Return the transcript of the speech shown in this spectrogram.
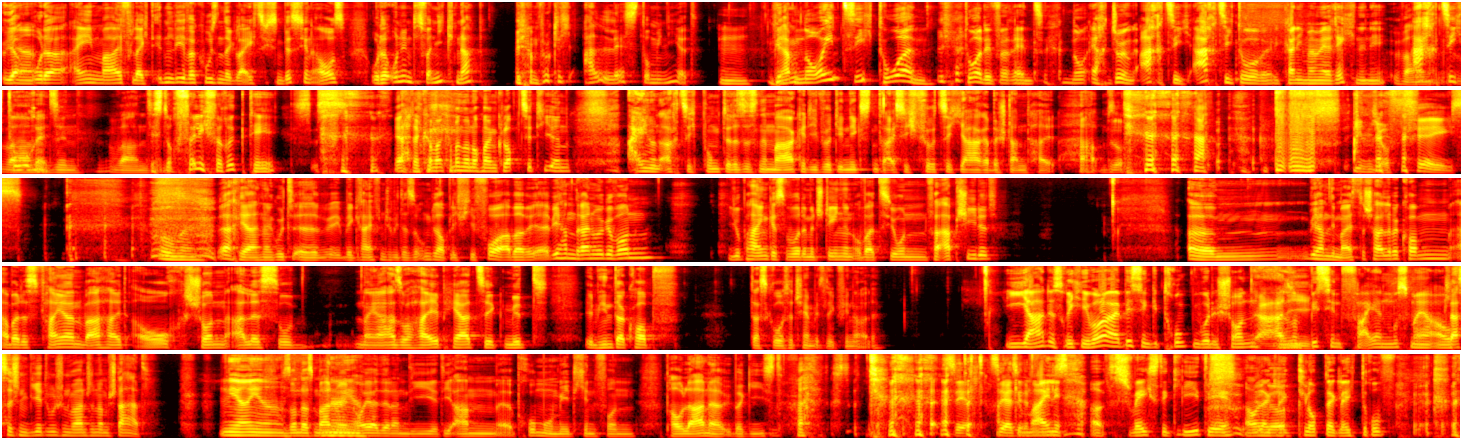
Ja, Ja. oder einmal vielleicht in Leverkusen, da gleicht sich ein bisschen aus. Oder unten, das war nie knapp. Wir haben wirklich alles dominiert. Mhm. Wir Mit haben- 90 Toren. Tordifferenz. No, ach, Entschuldigung, 80. 80 Tore. Ich kann nicht mal mehr rechnen, ey. Wahn- 80 Tore. Wahnsinn. Wahnsinn. Das ist doch völlig verrückt, hey. Ist, ja, da kann man, kann man nur noch mal einen Klopp zitieren. 81 Punkte, das ist eine Marke, die wird die nächsten 30, 40 Jahre Bestand halt haben. So. In your face. Oh Mann. Ach ja, na gut, äh, wir, greifen schon wieder so unglaublich viel vor, aber wir, haben 3-0 gewonnen. Jupp Heynckes wurde mit stehenden Ovationen verabschiedet. Ähm, wir haben die Meisterschale bekommen, aber das Feiern war halt auch schon alles so, naja, so halbherzig mit im Hinterkopf das große Champions League-Finale. Ja, das ist richtig. Boah, ein bisschen getrunken wurde schon. Ja, also ein bisschen feiern muss man ja auch. Klassischen Bierduschen waren schon am Start. Ja, ja. Besonders Manuel Ja. Neuer, der dann die, die armen äh, Promo-Mädchen von Paulana übergießt. sehr, sehr, sehr Gemeine, aufs schwächste Glied, ey. Da Genau. gleich, kloppt da gleich drauf.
